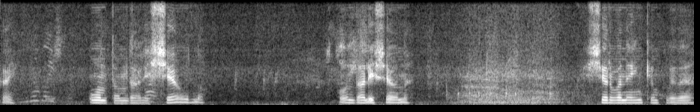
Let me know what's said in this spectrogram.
Чекай. Ну. Вон там далі ще одна. Вон далі ще одна. З червоненьким пливе.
